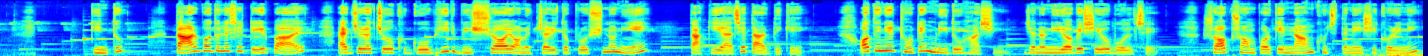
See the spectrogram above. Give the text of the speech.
কিন্তু তার বদলে সে টের পায়, একজোড়া চোখ গভীর বিস্ময় অনুচ্চারিত প্রশ্ন নিয়ে তাকিয়ে আছে তার দিকে। অতীনের ঠোঁটে মৃদু হাসি, যেন নীরবে সেও বলছে, সব সম্পর্কের নাম খুঁজতে নেই শিখরিণী।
